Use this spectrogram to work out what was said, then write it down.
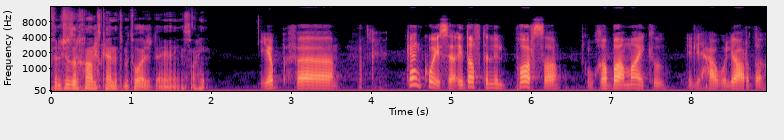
في الجزء الخامس كانت متواجدة يعني صحيح. yep ف كان كويسة. إضافة للبورصة وغباء مايكل اللي حاول يعرضه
